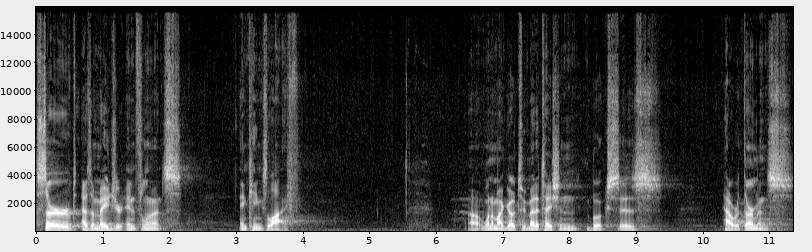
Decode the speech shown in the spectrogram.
served as a major influence in King's life. Uh, one of my go to meditation books is Howard Thurman's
